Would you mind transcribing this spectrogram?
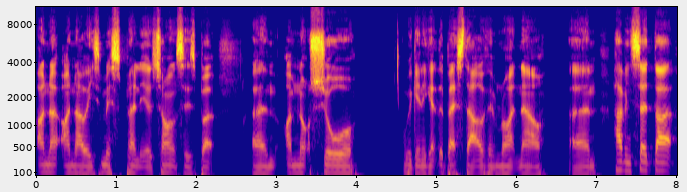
I know I know he's missed plenty of chances, but um, I'm not sure we're going to get the best out of him right now. Um, having said that,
